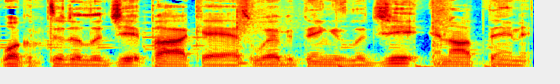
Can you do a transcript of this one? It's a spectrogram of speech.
Welcome to the Legit Podcast, where everything is legit and authentic.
